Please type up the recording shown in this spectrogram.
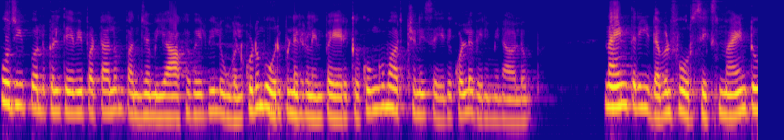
பூஜை பொருட்கள் தேவைப்பட்டாலும் பஞ்சமி யாக வேள்வியில் உங்கள் குடும்ப உறுப்பினர்களின் பெயருக்கு குங்குமார்ச்சனை செய்து கொள்ள விரும்பினாலும் nine three double four six nine two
